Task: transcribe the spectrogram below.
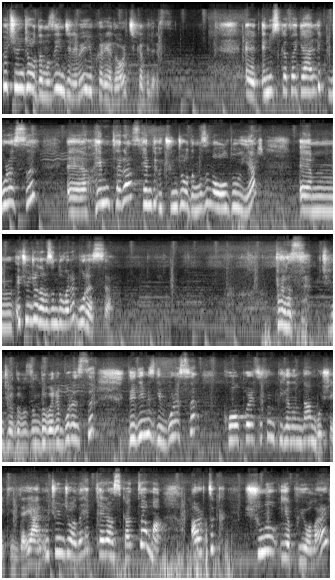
Üçüncü odamızı incelemeye yukarıya doğru çıkabiliriz. Evet en üst kata geldik. Burası e, hem teras hem de üçüncü odamızın olduğu yer. E, üçüncü odamızın duvarı burası. Burası. Üçüncü odamızın duvarı burası. Dediğimiz gibi burası kooperatifin planından bu şekilde. Yani üçüncü oda hep teras kattı ama artık şunu yapıyorlar.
